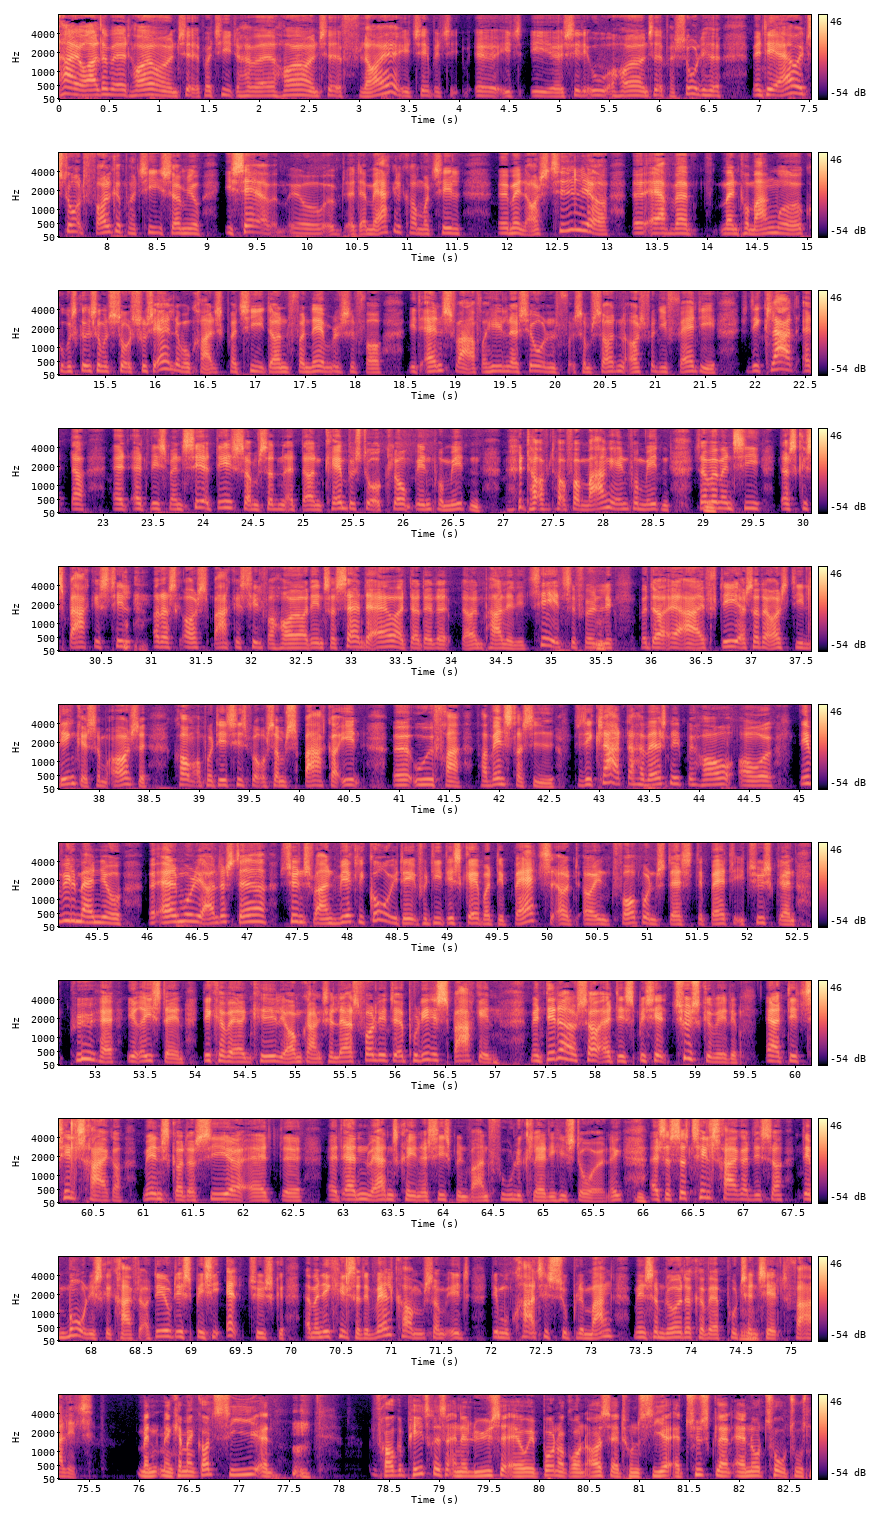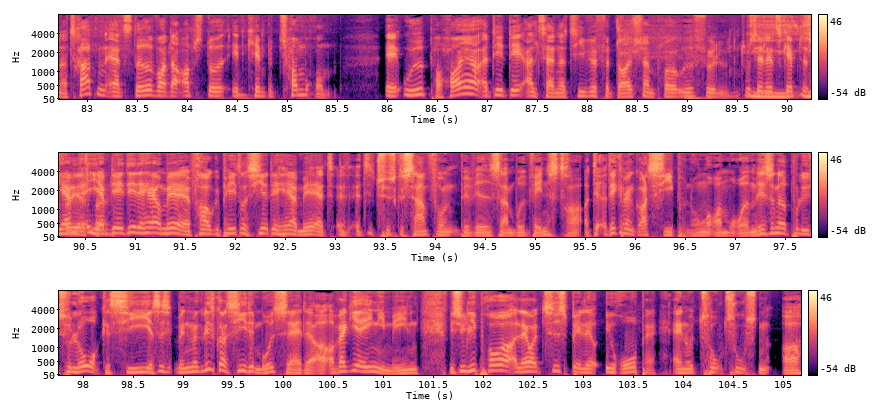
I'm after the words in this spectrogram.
har jo aldrig været et højreorienteret parti. Der har været højreorienteret fløje i, øh, i, i øh, CDU og højreorienteret personlighed. Men det er jo et stort folkeparti, som jo især, jo, da Merkel kommer til, men også tidligere, er, hvad man på mange måder kunne beskrive som et stort socialdemokratisk parti, der er en fornemmelse for et ansvar for hele nationen, som sådan også for de fattige. Så det er klart, at, der, at, at hvis man ser det som sådan, at der er en kæmpe stor klump inde på midten, der, der er for mange inde på midten, så vil man sige, der skal sparkes til, og der skal også sparkes til fra højre. Og det interessante er jo, at der, der, der, der er en parallelitet selvfølgelig, for der er AFD, og så er der også de linke, som også kommer på det tidspunkt, som sparker ind øh, ude fra, fra venstre side. Så det er klart, der har været sådan et behov, og øh, det vil man jo øh, alle mulige andre steder synes var en virkelig god idé, fordi det skaber debat, og, og en forbundsdagsdebat i Tyskland, pyha i rigsdagen, det kan være en kedelig omgang, så lad os få lidt uh, politisk spark ind. Men det der jo så er det specielt tyske ved det, er, at det tiltrækker mennesker, der siger, at, uh, at 2. verdenskrig nazismen var en fugleklat i historien. Ikke? Mm. Altså så tiltrækker det så dæmoniske kræfter, og det er jo det specielt tyske, at man ikke hilser det velkommen som et demokratisk supplement, men som noget, der kan være potentielt farligt. Men, men kan man godt sige, at Frauke Petris analyse er jo i bund og grund også, at hun siger, at Tyskland anno 2013 er et sted, hvor der er opstået et kæmpe tomrum øh, ude på højre, og det er det alternative for Deutschland prøver at udfylde. Du ser lidt skeptisk jamen, på det, Jamen, det er det, det her med, at Frauke Petri siger det her med, at, at, at det tyske samfund bevæger sig mod venstre, og det, og det kan man godt sige på nogle områder, men det er sådan noget, politologer kan sige, altså, men man kan lige så godt sige det modsatte, og, og hvad giver egentlig mening? Hvis vi lige prøver at lave et tidsbillede Europa anno 2000 og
